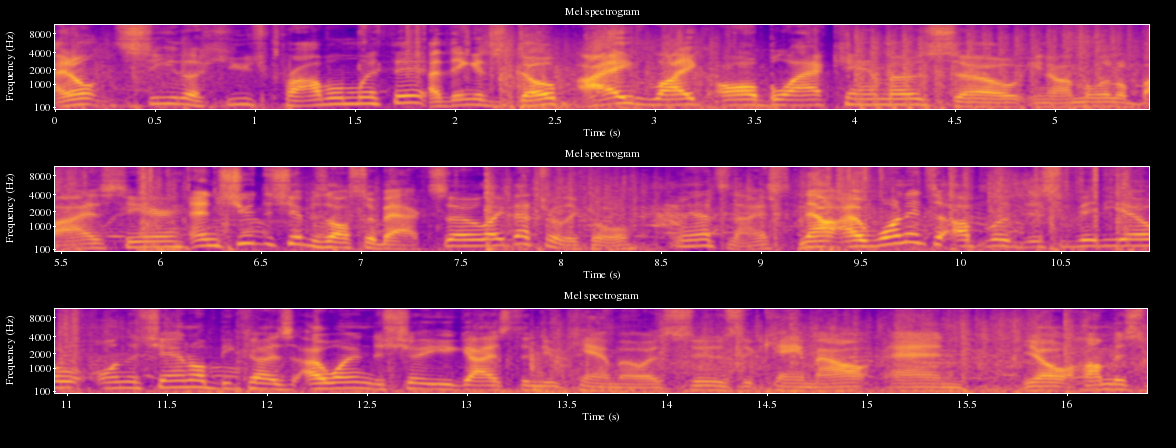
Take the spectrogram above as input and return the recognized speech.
I don't see the huge problem with it. I think it's dope. I like all black camos, so, you know, I'm a little biased here. And Shoot the Ship is also back, so, like, that's really cool. I mean, that's nice. Now, I wanted to upload this video on the channel because I wanted to show you guys the new camo as soon as it came out. And, you know, Hummus,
